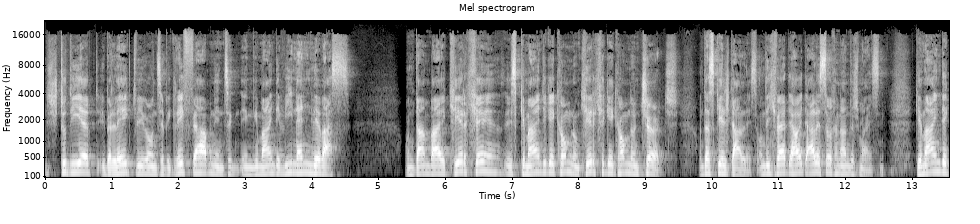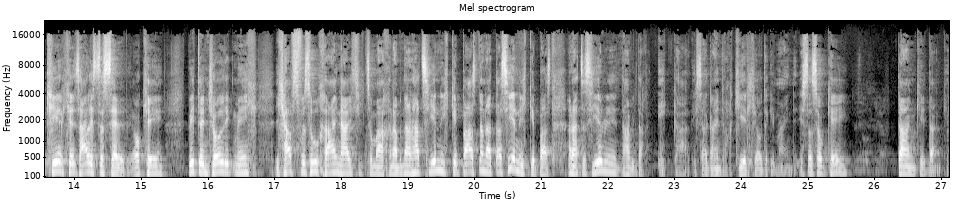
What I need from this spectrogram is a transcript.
studiert, überlegt, wie wir unsere Begriffe haben in, in Gemeinde, wie nennen wir was. Und dann bei Kirche ist Gemeinde gekommen und Kirche gekommen und Church. Und das gilt alles. Und ich werde heute alles durcheinander schmeißen. Gemeinde, Kirche ist alles dasselbe. Okay, bitte entschuldigt mich. Ich habe es versucht, einheitlich zu machen, aber dann hat es hier nicht gepasst, dann hat das hier nicht gepasst, dann hat das hier, dann habe ich gedacht, egal, ich sage einfach Kirche oder Gemeinde. Ist das okay? Danke, danke.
